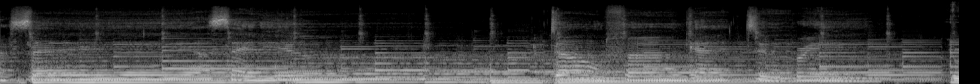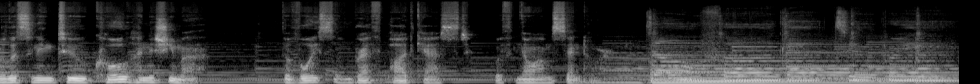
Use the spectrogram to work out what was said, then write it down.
I say, I say to you, don't forget to breathe. You're listening to Kol Hanishima, the Voice of Breath podcast with Noam Sendor. Don't forget to breathe.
